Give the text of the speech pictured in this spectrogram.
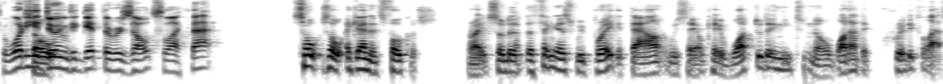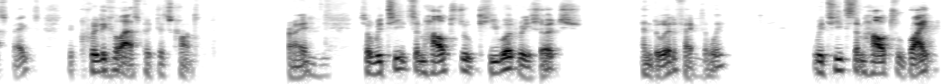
So, what are so, you doing to get the results like that? So so again it's focus right so the, the thing is we break it down and we say okay what do they need to know what are the critical aspects the critical aspect is content right mm-hmm. So we teach them how to do keyword research and do it effectively. We teach them how to write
